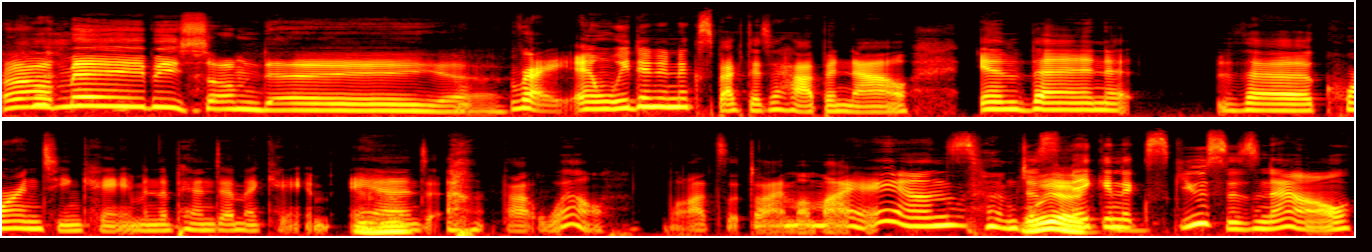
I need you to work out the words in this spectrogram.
Oh, maybe someday. Yeah. Right. And we didn't expect it to happen now. And then the quarantine came and the pandemic came. Mhm. And I thought, well, lots of time on my hands. I'm just Well, yeah. making excuses now.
